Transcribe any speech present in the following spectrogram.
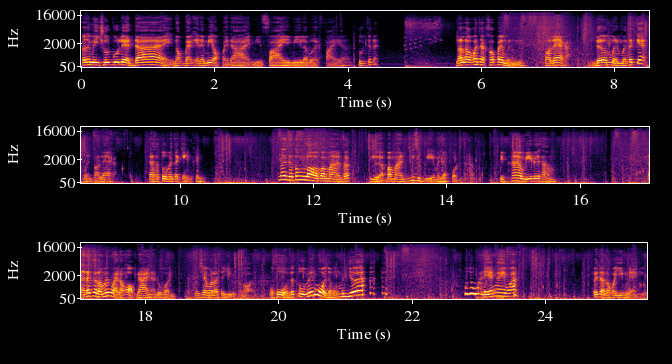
ก็จะมีชุดบูเลตได้น็อกแบ็กเอนมี่ออกไปได้ มีไฟมีระเบิดไฟชุดก็ได้แล้วเราก็จะเข้าไปเหมือนตอนแรกอะเหมือนเดิมเหมือนเหมือนตะแกะเหมือนตอนแรกอะแต่ศัตรูมันจะเก่งขึ้น น่าจะต้องรอประมาณสักเหลือประมาณ 20 วิมันจะปลดนะครับ 15 วิด้วยซ้ำแต่ถ้าเกิดเราไม่ไหวเราออกได้นะทุกคน ไม่ใช่ว่าเราจะอยู่ตลอด โอ้โหศัตรูไม่โหดจังมันเยอะกูจะไหวยังไงวะ เฮ้ยแต่เราก็ยิงแรงอยู่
